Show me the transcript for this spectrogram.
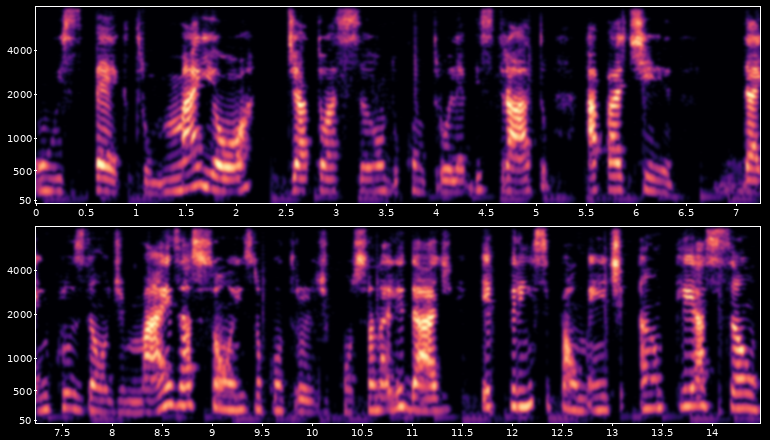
um espectro maior de atuação do controle abstrato a partir da inclusão de mais ações no controle de constitucionalidade e principalmente a ampliação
